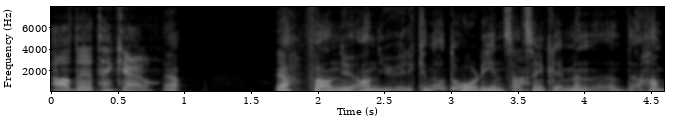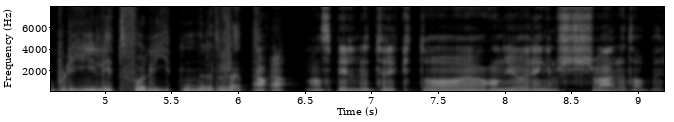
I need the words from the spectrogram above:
Ja, det tenker jeg jo. Ja. Ja, for han, han gjør ikke noe dårlig innsats, egentlig, men han blir litt for liten, rett og slett. Ja, Ja. Han spiller trygt, og han gjør ingen svære tabber.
